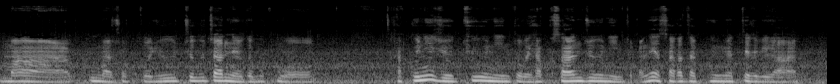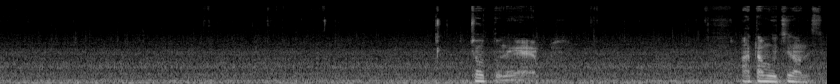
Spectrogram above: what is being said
す。今ちょっと YouTube チャンネルが僕も129人とか130人とかね、坂田君やテレビが、ちょっとね、頭打ちなんですよ。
